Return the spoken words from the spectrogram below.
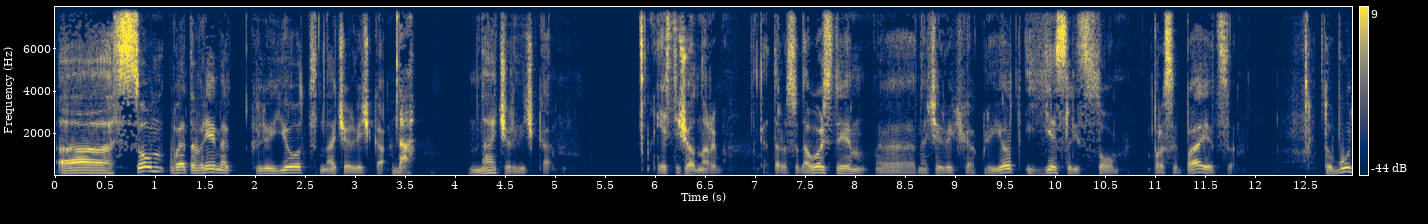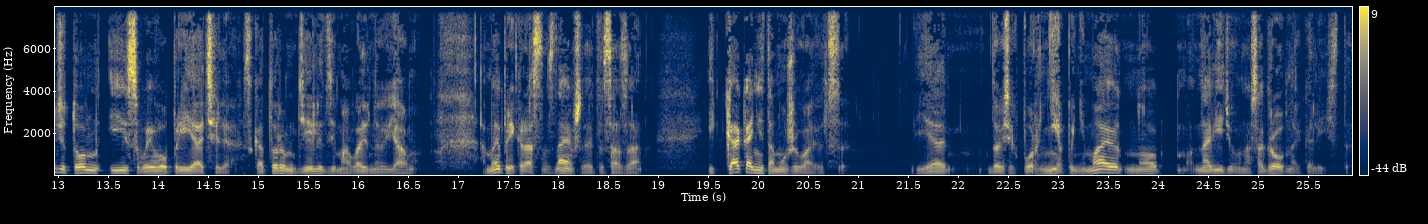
А, сом в это время клюет на червячка. Да. На червячка. Есть еще одна рыба который с удовольствием э, на червячка клюет. Если сом просыпается, то будет он и своего приятеля, с которым делит зимовальную яму. А мы прекрасно знаем, что это сазан. И как они там уживаются, я до сих пор не понимаю, но на видео у нас огромное количество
